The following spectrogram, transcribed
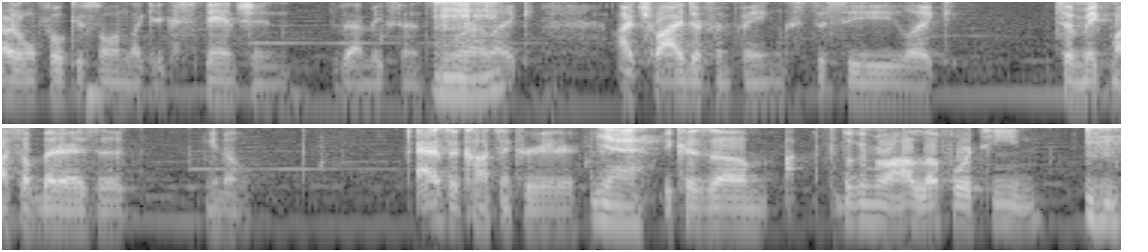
I don't focus on like expansion, if that makes sense. Where I Mhm. like I try different things to see like to make myself better as a you know as a content creator. yeah. because um don't get me wrong, I love 14, Mhm.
